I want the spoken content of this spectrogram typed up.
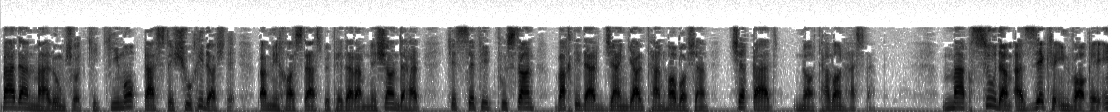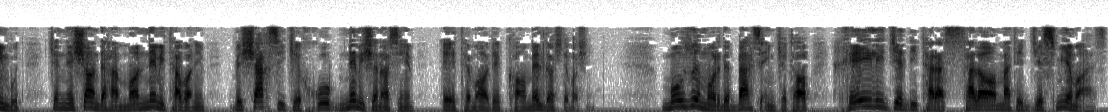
بعدا معلوم شد که کیمو قصد شوخی داشته و می‌خواسته است به پدرم نشان دهد که سفید پوستان وقتی در جنگل تنها باشند چقدر ناتوان هستند. مقصودم از ذکر این واقعه این بود که نشان دهم ما نمی‌توانیم به شخصی که خوب نمی‌شناسیم اعتماد کامل داشته باشیم موضوع مورد بحث این کتاب خیلی جدی تر از سلامت جسمی ما است.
